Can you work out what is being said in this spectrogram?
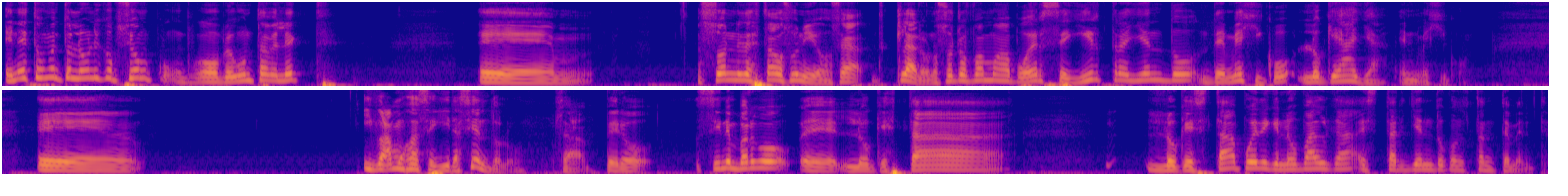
en este momento la única opción, como pregunta Belect, em, son de Estados Unidos. O sea, claro, nosotros vamos a poder seguir trayendo de México lo que haya en México. Eh, y vamos a seguir haciéndolo. O sea, pero sin embargo, eh, lo que está. Lo que está puede que no valga estar yendo constantemente.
